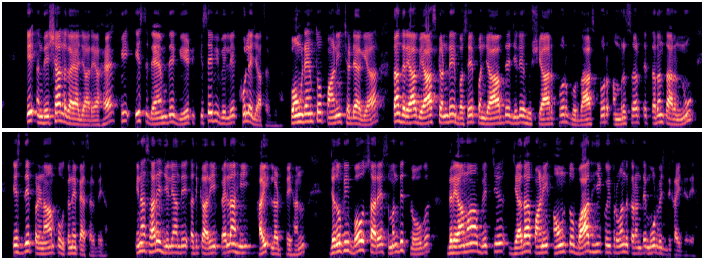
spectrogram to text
ਇਹ ਅੰਦੇਸ਼ਾ ਲਗਾਇਆ ਜਾ ਰਿਹਾ ਹੈ ਕਿ ਇਸ ਡੈਮ ਦੇ ਗੇਟ ਕਿਸੇ ਵੀ ਵੇਲੇ ਖੋਲੇ ਜਾ ਸਕਦੇ ਹਨ। ਪੌਂਗ ਡੈਮ ਤੋਂ ਪਾਣੀ ਛੱਡਿਆ ਗਿਆ, ਤਾਂ ਦਰਿਆ ਬਿਆਸ ਕੰਢੇ ਬਸੇ ਪੰਜਾਬ ਦੇ ਜ਼ਿਲ੍ਹੇ ਹੁਸ਼ਿਆਰਪੁਰ, ਗੁਰਦਾਸਪੁਰ, ਅੰਮ੍ਰਿਤਸਰ ਤੇ ਤਰਨਤਾਰਨ ਨੂੰ ਇਸ ਦੇ ਪਰਿਣਾਮ ਭੁਗਤਣੇ ਪੈ ਸਕਦੇ ਹਨ। ਇਹਨਾਂ ਸਾਰੇ ਜ਼ਿਲ੍ਹਿਆਂ ਦੇ ਅਧਿਕਾਰੀ ਪਹਿਲਾਂ ਹੀ ਹਾਈ ਅਲਰਟ ਤੇ ਹਨ, ਜਦੋਂ ਕਿ ਬਹੁਤ ਸਾਰੇ ਸੰਬੰਧਿਤ ਲੋਕ ਦਰਿਆਵਾਂ ਵਿੱਚ ਜ਼ਿਆਦਾ ਪਾਣੀ ਆਉਣ ਤੋਂ ਬਾਅਦ ਹੀ ਕੋਈ ਪ੍ਰਬੰਧ ਕਰਨ ਦੇ ਮੂਡ ਵਿੱਚ ਦਿਖਾਈ ਦੇ ਰਹੇ ਹਨ।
